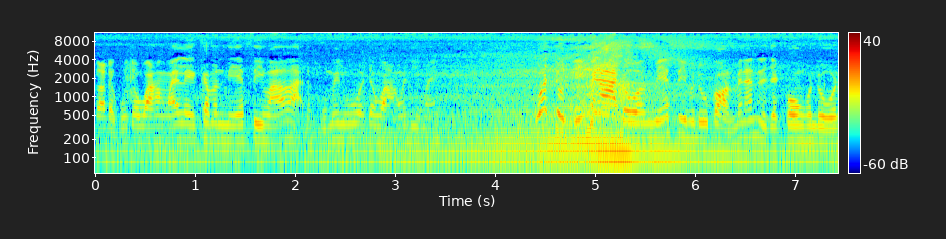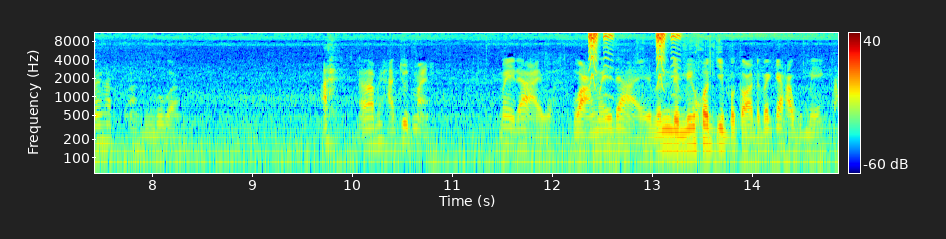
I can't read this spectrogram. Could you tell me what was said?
ก็เดี๋ยวกูจะวางไว้เลยก็มันมีเอฟซีมาแล้วล่ะแต่กูไม่รู้ว่าจะวางไว้ดีไหมว่าจุดนี้ไม่น่าโดนมีเอฟซีมาดูก่อนไม่นั้นเดี๋ยวจะโกงคนดูนะครับอะดูก่อนอะเราไปหาจุดใหม่ ไม่ได้วะวางไม่ได้ มันเดี๋ยวมีคนหยิบไปก่อนเดี๋ยวไปแกหากูเมกไป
